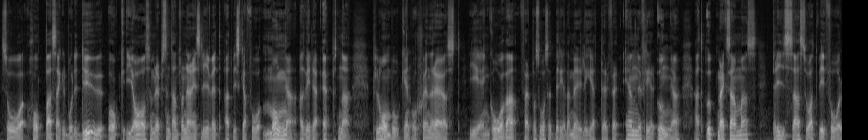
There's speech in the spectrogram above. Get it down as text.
så hoppas säkert både du och jag som representant från näringslivet att vi ska få många att vilja öppna plånboken och generöst ge en gåva för att på så sätt bereda möjligheter för ännu fler unga att uppmärksammas, prisas och att vi får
